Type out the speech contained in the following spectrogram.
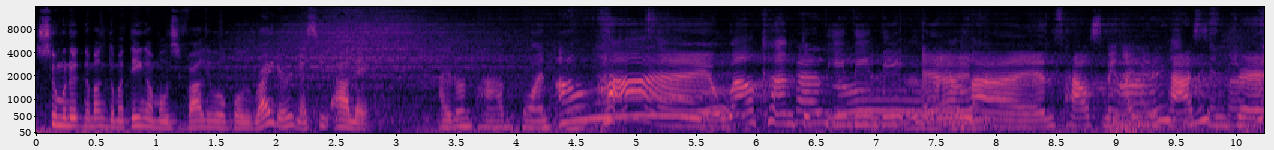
Sumunod namang dumating ang most valuable rider na si Alec. I don't have one. Oh. Hi! Welcome to PBB Airlines. Housemate, I mean passenger.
